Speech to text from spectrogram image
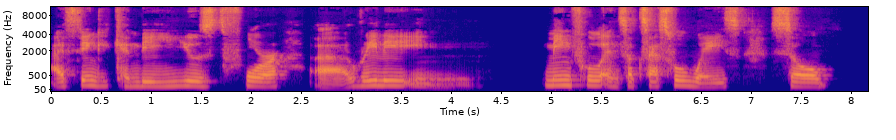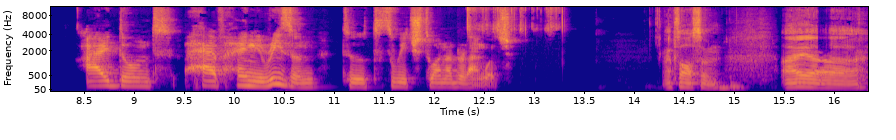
i think it can be used for uh, really in meaningful and successful ways so i don't have any reason to, to switch to another language that's awesome i uh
